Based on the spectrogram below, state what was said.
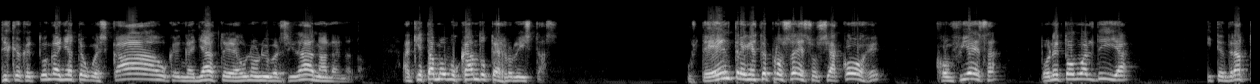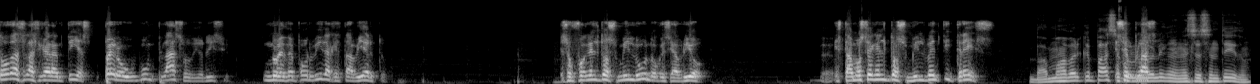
Dice que tú engañaste a un scout, que engañaste a una universidad. No, no, no, no. Aquí estamos buscando terroristas. Usted entra en este proceso, se acoge, confiesa, pone todo al día y tendrá todas las garantías. Pero hubo un plazo, Dionisio. No es de por vida que está abierto. Eso fue en el 2001 que se abrió. Estamos en el 2023. Vamos a ver qué pasa Ese con plazo- Luguelín en ese sentido.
